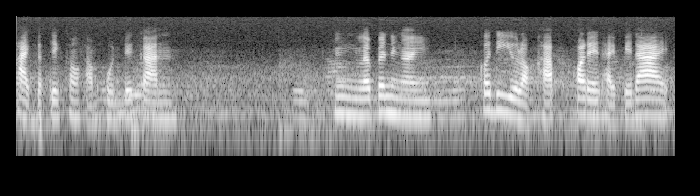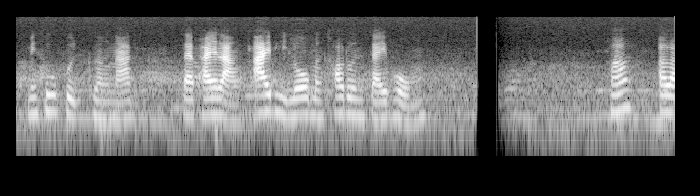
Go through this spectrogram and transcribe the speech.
ขายกับเจ๊กสองสามคนด้วยกัน อืมแล้วเป็นยังไง ก็ดีอยู่หรอกครับ พอได้ถ่ายไปได้ ไม่สู้ฝืดเคืองนัก แต่ภายหลังไอ้ผีโลกมันเข้าโดนใจผม ฮะ อะไร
